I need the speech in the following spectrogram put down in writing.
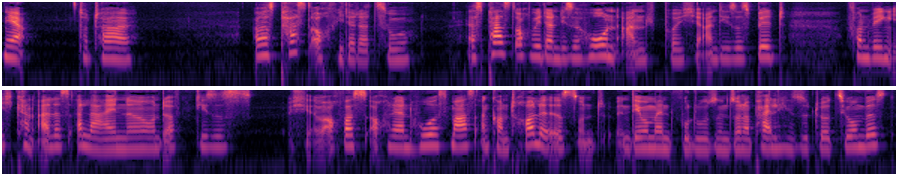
Ja, total. Aber es passt auch wieder dazu. Es passt auch wieder an diese hohen Ansprüche, an dieses Bild von wegen, ich kann alles alleine und auf dieses, auch was auch ein hohes Maß an Kontrolle ist. Und in dem Moment, wo du so in so einer peinlichen Situation bist,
